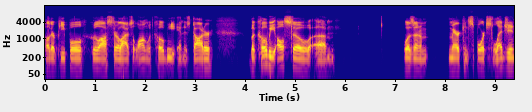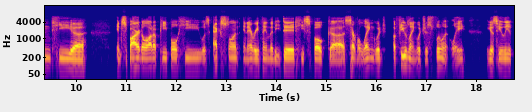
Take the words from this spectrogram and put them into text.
other people who lost their lives along with Kobe and his daughter. But Kobe also um, was an American sports legend. He uh, inspired a lot of people. He was excellent in everything that he did. He spoke uh, several language, a few languages fluently, because he li-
